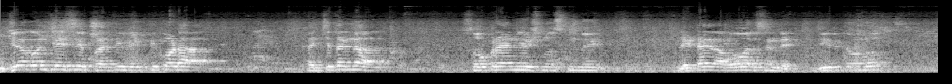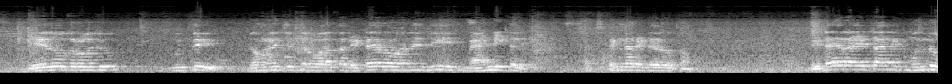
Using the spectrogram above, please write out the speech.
ఉద్యోగం చేసే ప్రతి వ్యక్తి కూడా ఖచ్చితంగా సూపరాన్యుయేషన్ వస్తుంది. రిటైర్ అవ్వవలసిందే. జీవితంలో ఏదో ఒక రోజు బుద్ధి గమనించిన తర్వాత రిటైర్ అవ్వనేది మ్యాండేటరీ. ఖచ్చితంగా రిటైర్ అవుతాం. రిటైర్ అయ్యటానికి ముందు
